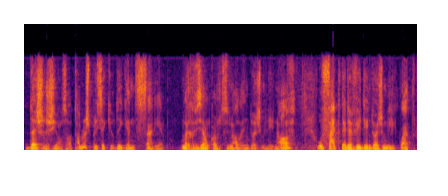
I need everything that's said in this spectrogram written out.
das regiões autónomas, por isso é que eu digo é necessária uma revisão constitucional em 2009. O facto de ter havido em 2004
